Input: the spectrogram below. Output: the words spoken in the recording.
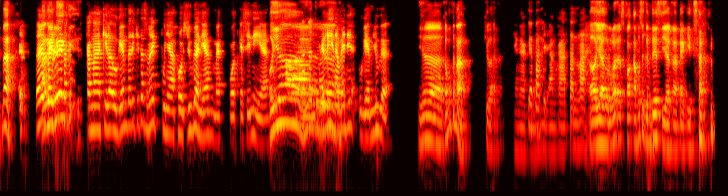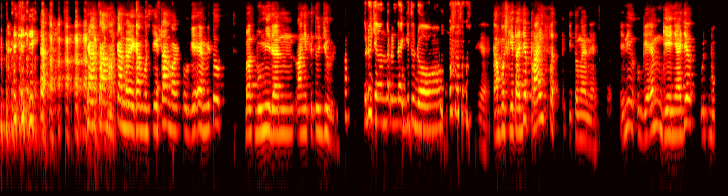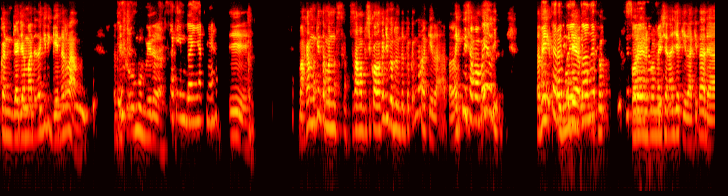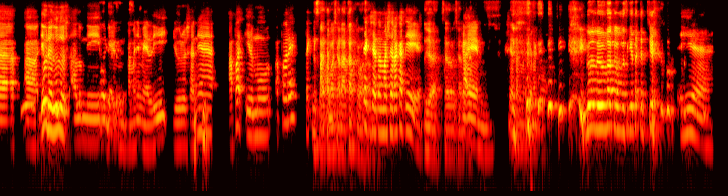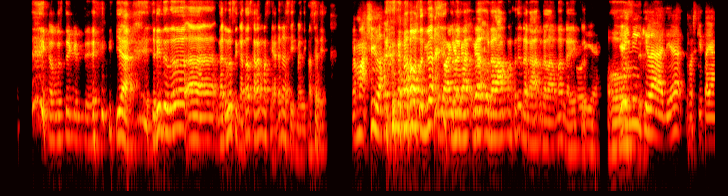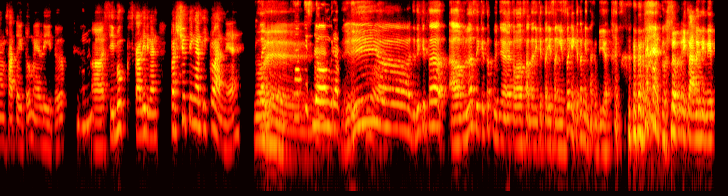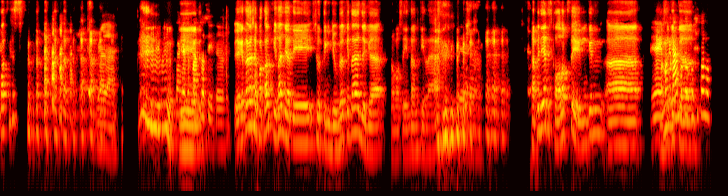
Nah, Tapi hari by the ini way, tapi karena Kila UGM tadi kita sebenarnya punya host juga nih ya, Mev Podcast ini ya. Oh iya, Ah, iya, betul. Meli iya. namanya dia UGM juga. Iya, kamu kenal? Gila. Ya nggak Siapa? kenal di angkatan lah. Oh ya, rumah sekolah kampusnya gede sih ya kayak kita. Iya. Jangan samakan dari kampus kita sama UGM itu bak bumi dan langit ketujuh. Aduh, jangan merendah gitu dong. Iya. Kampus kita aja private hitungannya. Ini UGM G-nya aja bukan Gajah Mada lagi di general. Lebih ke umum gitu loh. Saking banyaknya. Iya. Bahkan mungkin teman sama psikolognya juga belum tentu kenal Kila. Apalagi nih sama Meli. Tapi Karena ini banyak aja banget. untuk for information aja Kila. Kita ada uh, dia udah lulus alumni Oh, udah UGM lulus. namanya Meli. Jurusannya apa? Ilmu apa re? Teknik Kesehatan apa? masyarakat Eh, salah. kesehatan masyarakat ya ya. Iya, kesehatan masyarakat. KM. Kesehatan masyarakat. Gue lupa kampus kita kecil. iya. Kampusnya gede. Iya, jadi dulu eh, nggak dulu sih nggak tahu sekarang masih ada nggak sih Meli? Masih ada ya? Nah, masih lah. Maksud gue udah enggak. nggak- udah lama, maksudnya udah nggak udah lama nggak Oh ikut. iya. Oh, Dia ini jadi- Kila, dia host kita yang satu itu Meli itu Hmm. uh, sibuk sekali dengan persyutingan iklan ya. Weh. Artis dong berarti. Iya, jadi kita alhamdulillah sih kita punya kalau seandainya kita iseng-iseng ya kita minta ke dia untuk iklanin ini podcast. Enggak lah. Kita nggak itu. ya kita siapa tahu Kila jadi syuting juga kita juga promosiin dong Kila. Iya. Tapi dia psikolog sih, mungkin eh, Ya emang kenapa ke- tuh psikolog?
